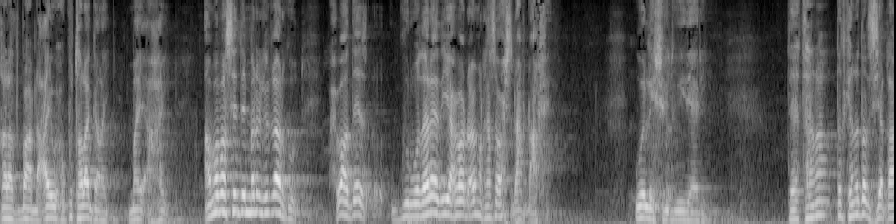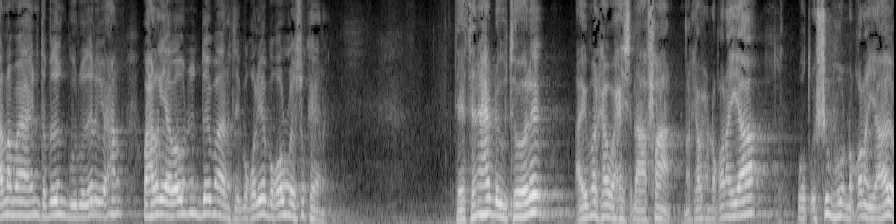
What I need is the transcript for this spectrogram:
qalad baa dhacay wuxuu ku talagalay may ahayn. Amaba se mararka qaarkood waxbaa dee guurwadareed iyo waxbaa dhaco markaasa wax isdhaafdhaafe. Waa la iswedweydaari deetana dadkana dad isyaqaano maaha inta badan guurwada waxaa laga yaaba in de maaratay boqol iyo boqol la isu keenay. Deetana ha dhowtoole ay markaa wax isdhaafaan. Marka wuxuu noqonayaa wadu shubhu noqonayaayo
